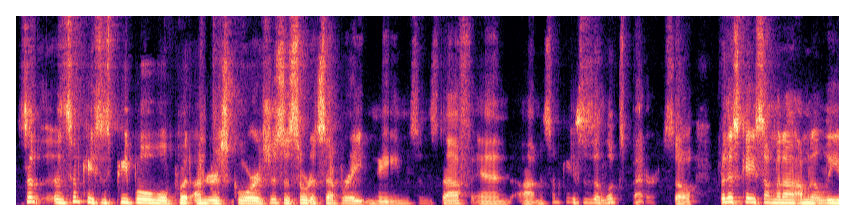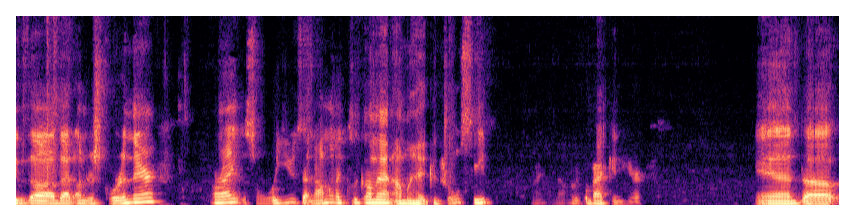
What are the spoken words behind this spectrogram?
some in some cases, people will put underscores just to sort of separate names and stuff. And um, in some cases, it looks better. So for this case, I'm gonna I'm gonna leave the, that underscore in there. All right, so we'll use that. Now I'm gonna click on that. I'm gonna hit Control C. Now I'm gonna go back in here, and uh,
